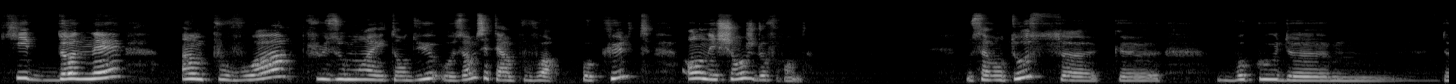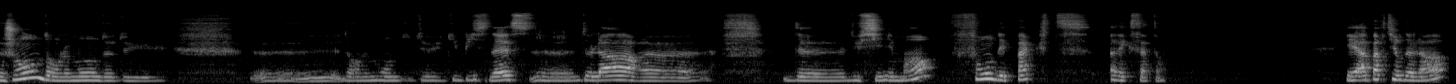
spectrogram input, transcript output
qui donnaient un pouvoir plus ou moins étendu aux hommes. C'était un pouvoir occulte en échange d'offrandes. Nous savons tous euh, que beaucoup de, gens dans le monde du, euh, dans le monde du, business, de, l'art, euh, du cinéma, font des pactes avec Satan. Et à partir de là,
